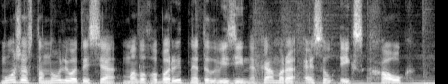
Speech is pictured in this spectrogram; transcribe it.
може встановлюватися малогабаритна телевізійна камера SLX Hawk.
